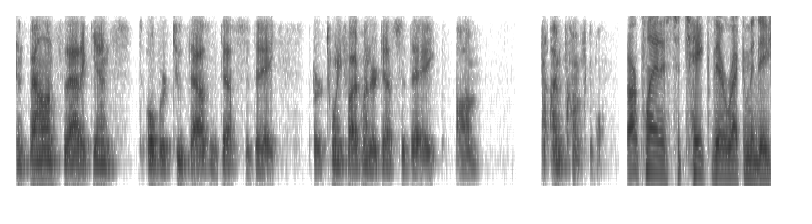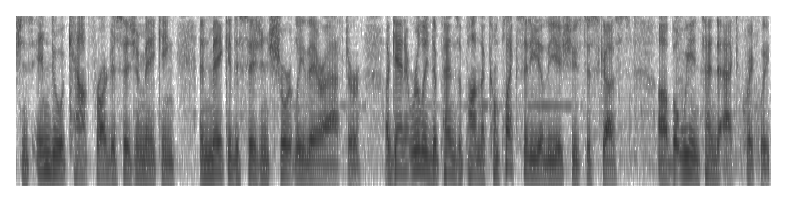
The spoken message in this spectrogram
and balance that against over 2,000 deaths a day or 2,500 deaths a day. Um, I'm comfortable. Our plan is to take their recommendations into account for our decision making and make a decision shortly thereafter. Again, it really depends upon the complexity of the issues discussed, uh, but we intend to act quickly.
